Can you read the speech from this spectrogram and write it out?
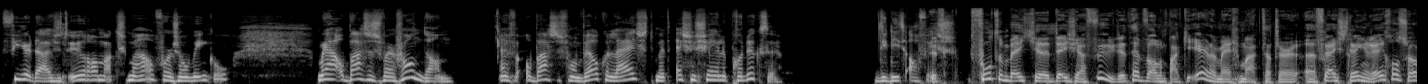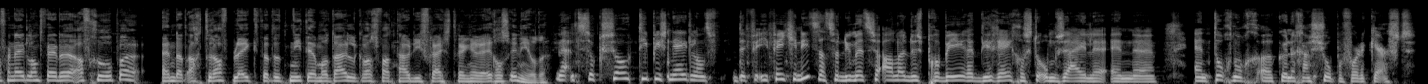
4000 euro maximaal voor zo'n winkel. Maar ja, op basis waarvan dan? En op basis van welke lijst met essentiële producten? Die niet af is. Het voelt een beetje déjà vu. Dit hebben we al een paar keer eerder meegemaakt. Dat er uh, vrij strenge regels over Nederland werden afgeroepen. En dat achteraf bleek dat het niet helemaal duidelijk was wat nou die vrij strenge regels inhielden. Ja, het is ook zo typisch Nederlands. Vind je niet dat we nu met z'n allen dus proberen die regels te omzeilen. En, uh, en toch nog uh, kunnen gaan shoppen voor de kerst?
